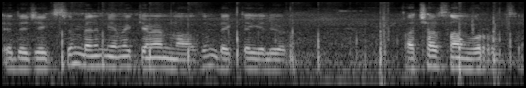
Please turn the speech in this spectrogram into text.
edeceksin. Benim yemek yemem lazım. Bekle geliyorum. Kaçarsan vururum seni.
